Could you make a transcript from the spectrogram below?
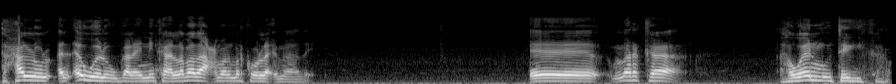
taxalul alawal galay ninkaa labadaa camal marku la imaaday marka haween ma u tegi karo.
